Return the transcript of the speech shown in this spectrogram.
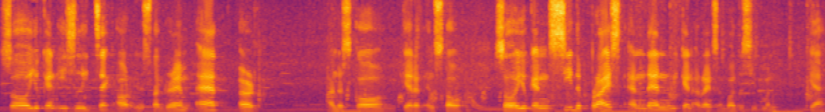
So you can easily check our Instagram at earth underscore garret and store. So you can see the price and then we can arrange about the shipment. Ya.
